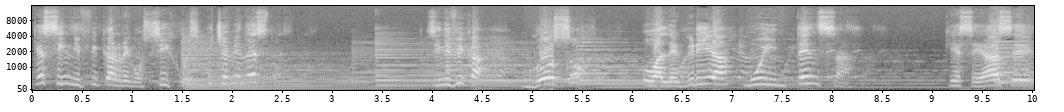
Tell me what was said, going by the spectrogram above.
¿Qué significa regocijo? Escuche bien esto. Significa gozo o alegría muy intensa que se hace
